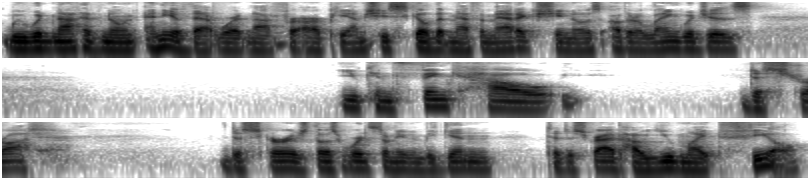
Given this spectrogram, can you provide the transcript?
We would not have known any of that were it not for RPM. She's skilled at mathematics, she knows other languages. You can think how distraught, discouraged, those words don't even begin to describe how you might feel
